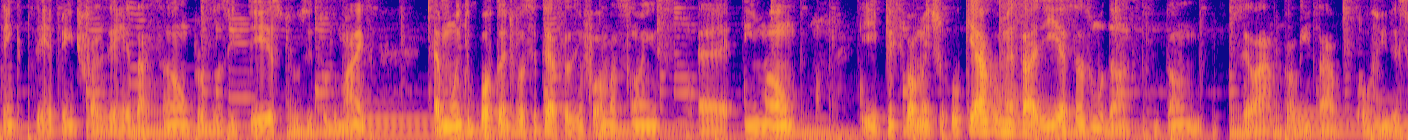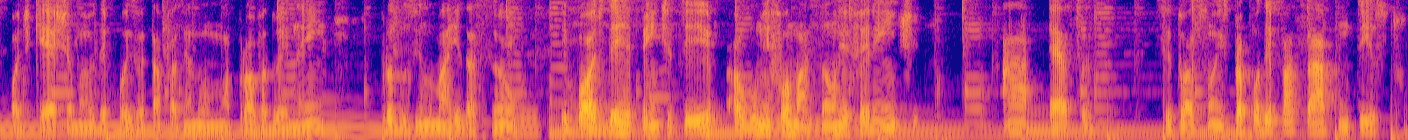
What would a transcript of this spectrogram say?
tem que de repente fazer redação, produzir textos e tudo mais. É muito importante você ter essas informações é, em mão e principalmente o que argumentaria essas mudanças. Então, sei lá, alguém está ouvindo esse podcast, amanhã ou depois vai estar tá fazendo uma prova do Enem, produzindo uma redação e pode de repente ter alguma informação referente a essas situações para poder passar para um texto.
